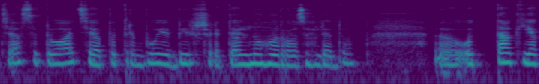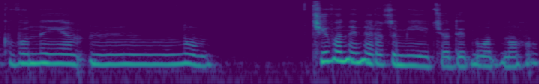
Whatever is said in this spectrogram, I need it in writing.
Ця ситуація потребує більш ретельного розгляду. Е, От так як вони, ну, чи вони не розуміють один одного,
